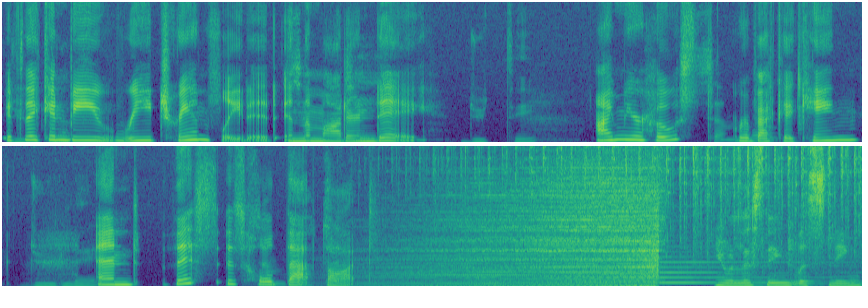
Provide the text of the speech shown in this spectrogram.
if they can be retranslated in the modern day? I'm your host, Rebecca. King, and this is Hold That. Thought. You're listening, listening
